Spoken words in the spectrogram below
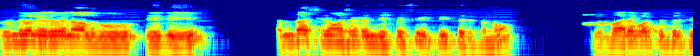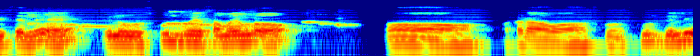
రెండు వేల ఇరవై నాలుగు తేదీ చందా శ్రీనివాసరెడ్డి అని చెప్పేసి టీచర్ ఇతను. వీళ్ళు భార్య భర్త ఇద్దరు టీచర్లే వీళ్ళు స్కూల్ పోయే సమయంలో ఆ, అక్కడ స్కూల్కి వెళ్ళి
